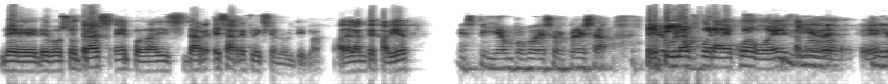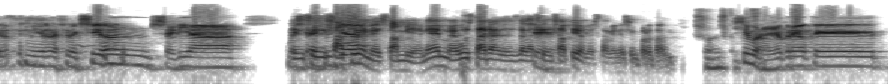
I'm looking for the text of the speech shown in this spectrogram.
de, de vosotras eh, podáis dar esa reflexión última. Adelante, Javier. Es pilla un poco de sorpresa. Te he pillado bueno, fuera de juego, ¿eh? Mi, re, eh. mi, mi, reflexión sería. En sencilla. sensaciones también, ¿eh? Me gusta desde las sí. sensaciones, también es importante. Sí, bueno, yo creo que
